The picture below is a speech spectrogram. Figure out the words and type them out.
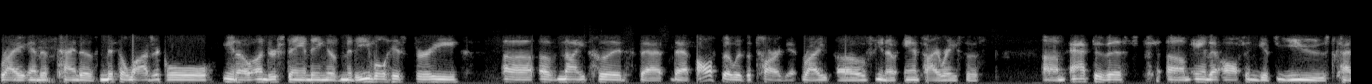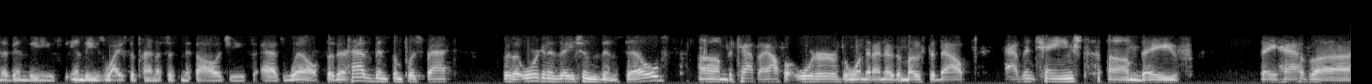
right, and this kind of mythological, you know, understanding of medieval history, uh, of knighthood that that also is a target, right, of you know, anti-racist um, activists, um, and that often gets used kind of in these in these white supremacist mythologies as well. So there has been some pushback for the organizations themselves. Um, the Kappa Alpha Order, the one that I know the most about, hasn't changed. Um, they've they have uh,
